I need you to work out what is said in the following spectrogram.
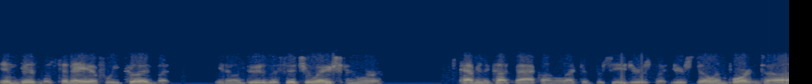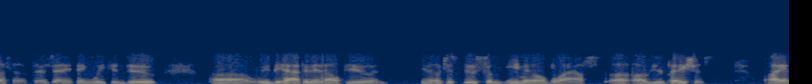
in business today if we could, but you know, due to the situation, we're having to cut back on elective procedures, but you're still important to us. And if there's anything we can do, uh, we'd be happy to help you. And you know, just do some email blasts uh, of your patients. I,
